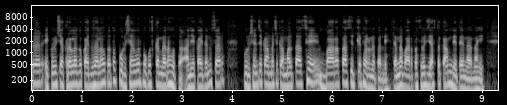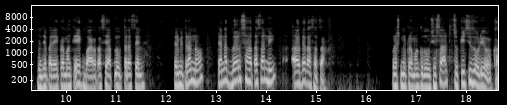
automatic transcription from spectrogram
तर एकोणीसशे अकराला जो कायदा झाला होता तो पुरुषांवर फोकस करणारा होता. आणि या कायद्यानुसार पुरुषांच्या कामाचे कमाल तास हे बारा तास इतके ठरवण्यात आले. त्यांना बारा तासापेक्षा जास्त काम देता येणार नाही. म्हणजे पर्याय क्रमांक एक बारा तास हे आपलं उत्तर असेल. तर मित्रांनो त्यांना दर सहा तासांनी अर्ध्या तासाचा. प्रश्न क्रमांक दोनशे साठ चुकीची जोडी ओळखा.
